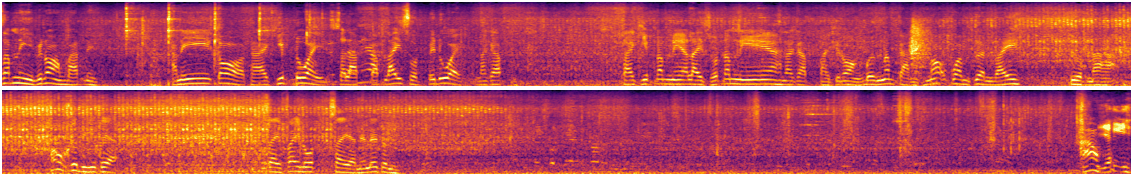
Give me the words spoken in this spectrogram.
ซ้ำนี่พี่น้องบัตรนี่อันนี้ก็ถ่ายคลิปด้วยสลับกับไลฟ์สดไปด้วยนะครับ ถ่ายคลิปน้ำเนียไรสดน้ำเนียนะครับไปพี่น้องเบิ้งน้ำกันเนาะความเคลื่อนไหวเกือบหนาเอาคือดีแท้ใส่ไฟรถใส่อันนี้เลยตัวนี้อ้าวยังอีก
